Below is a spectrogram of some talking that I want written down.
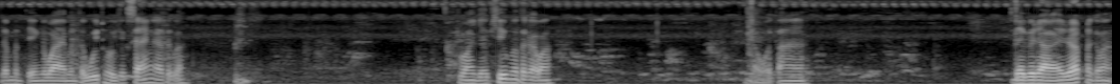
Để mình tiện cái bài mình tờ tweet hồi chắc sáng ra các bạn. Các bạn dẹp xíu nữa các bạn. Đầu người ta? Dvr Airdrop này các bạn.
